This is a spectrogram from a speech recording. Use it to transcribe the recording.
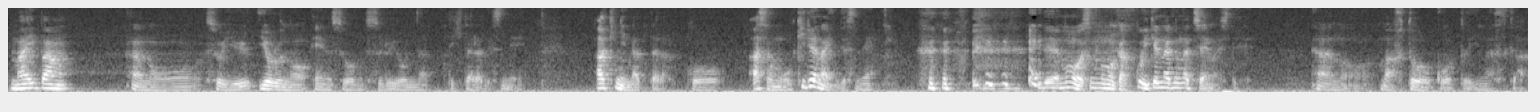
毎晩あのそういう夜の演奏をするようになってきたらですね秋になったらこう朝も起きれないんですね。でもうそのまま学校行けなくなっちゃいましてあの、まあ、不登校といいますか、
